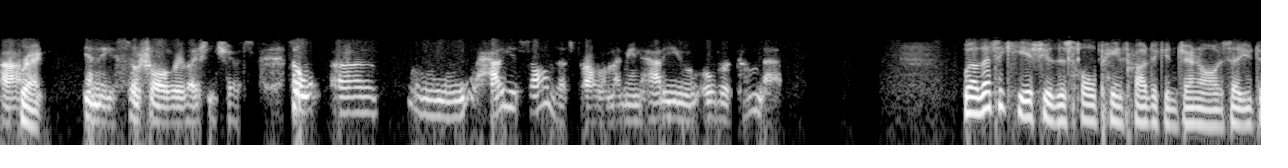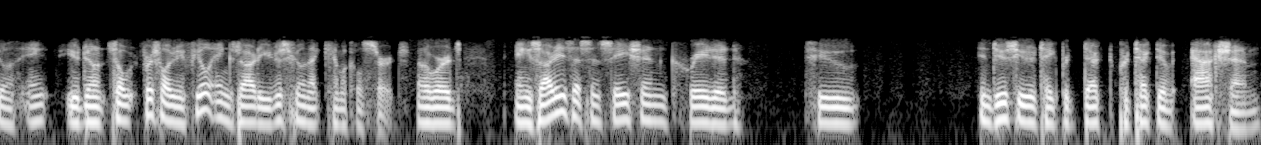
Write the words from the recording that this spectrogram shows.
Um, Correct. In these social relationships. So, uh, how do you solve this problem? I mean, how do you overcome that? Well, that's a key issue of this whole pain project in general is that you're doing you're doing so. First of all, when you feel anxiety, you're just feeling that chemical surge. In other words, anxiety is a sensation created to induce you to take protect, protective action.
